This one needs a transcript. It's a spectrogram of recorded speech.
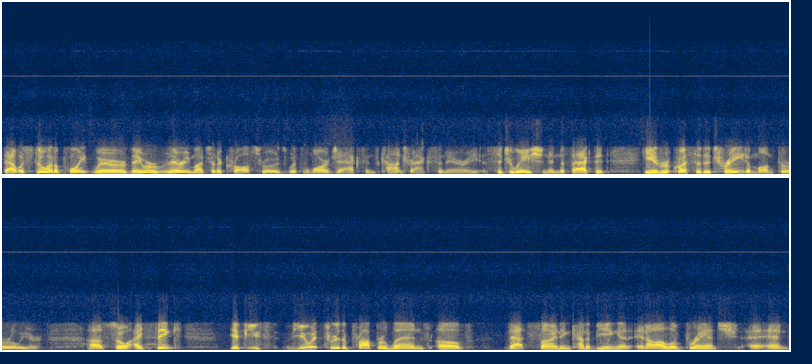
That was still at a point where they were very much at a crossroads with Lamar Jackson's contract scenario situation, and the fact that he had requested a trade a month earlier. Uh, so I think if you view it through the proper lens of that signing kind of being an, an olive branch and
